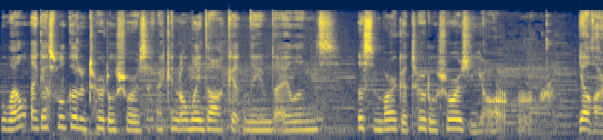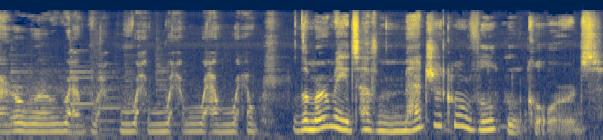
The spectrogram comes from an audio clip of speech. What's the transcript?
Well, I guess we'll go to Turtle Shores if I can only dock at named islands. Disembark at Turtle Shores, yar. The mermaids have magical vocal cords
